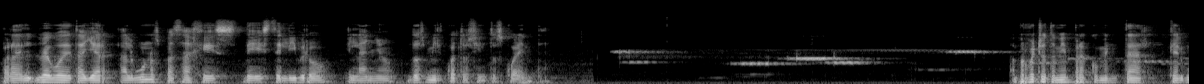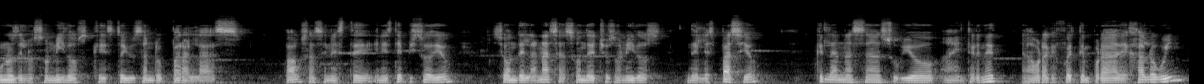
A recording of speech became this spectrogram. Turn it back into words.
para luego detallar algunos pasajes de este libro, el año 2440. Aprovecho también para comentar que algunos de los sonidos que estoy usando para las pausas en este, en este episodio son de la NASA, son de hecho sonidos del espacio que la NASA subió a internet ahora que fue temporada de Halloween,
